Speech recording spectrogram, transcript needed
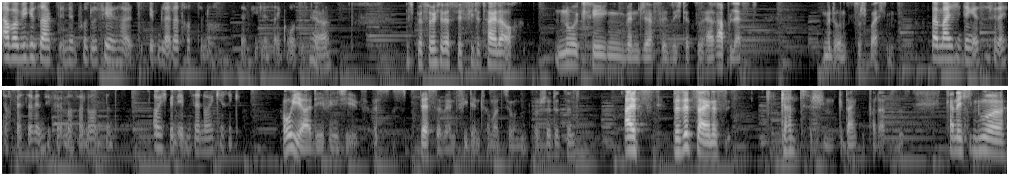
Aber wie gesagt, in dem Puzzle fehlen halt eben leider trotzdem noch sehr viele. Es ist ein großes Puzzle. Ja. Ich befürchte, dass wir viele Teile auch nur kriegen, wenn Jeffrey sich dazu herablässt, mit uns zu sprechen. Bei manchen Dingen ist es vielleicht auch besser, wenn sie für immer verloren sind. Aber ich bin eben sehr neugierig. Oh ja, definitiv. Es ist besser, wenn viele Informationen verschüttet sind. Als Besitzer eines gigantischen Gedankenpalastes kann ich nur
